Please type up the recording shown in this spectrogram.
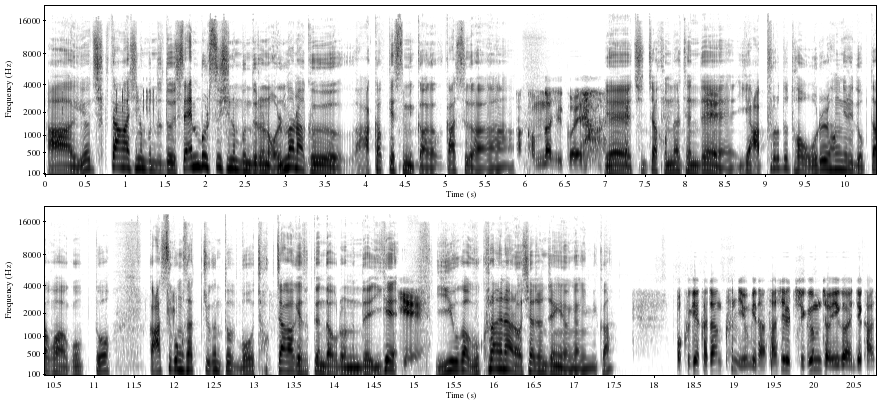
아, 이거 식당 하시는 분들도 센 불 쓰시는 분들은 얼마나 그 아깝겠습니까? 그 가스가. 아, 겁나실 거예요. 예, 진짜 겁날 텐데 이게 앞으로도 더 오를 확률이 높다고 하고 또 가스 공사 쪽은 또 뭐 적자가 계속된다고 그러는데 이게 예. 이유가 우크라이나 러시아 전쟁의 영향입니까? 뭐 그게 가장 큰 이유입니다. 사실 지금 저희가 이제 가스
